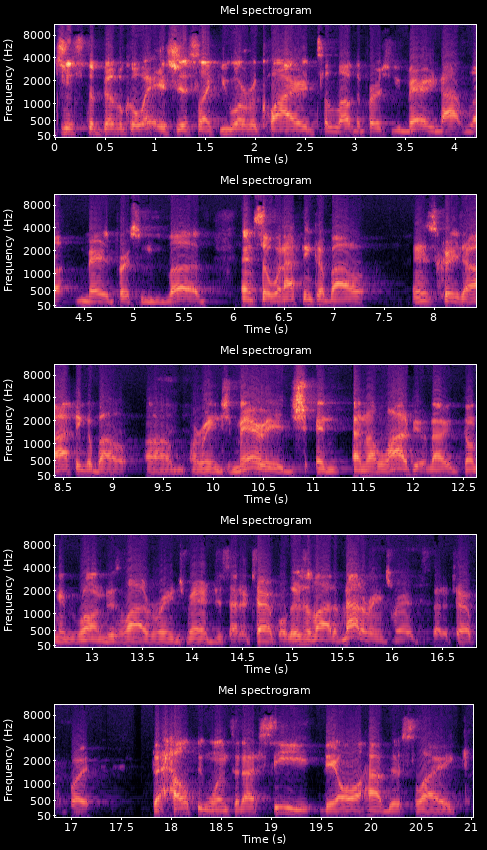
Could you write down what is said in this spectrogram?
just the biblical way it's just like you are required to love the person you marry not love marry the person you love and so when i think about it's crazy. I think about um, arranged marriage, and and a lot of people. Now, don't get me wrong. There's a lot of arranged marriages that are terrible. There's a lot of not arranged marriages that are terrible. But the healthy ones that I see, they all have this like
